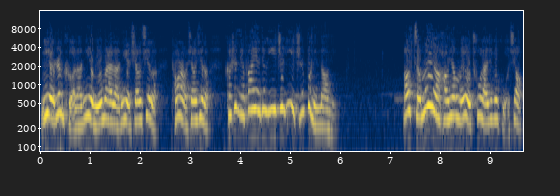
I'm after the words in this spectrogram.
你也认可了，你也明白了，你也相信了，头脑相信了。可是你发现这个医治一直不临到你，啊，怎么也好像没有出来这个果效，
